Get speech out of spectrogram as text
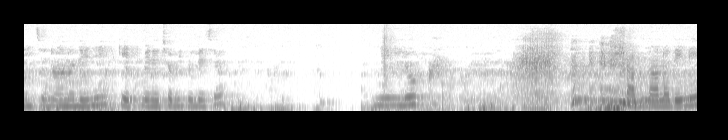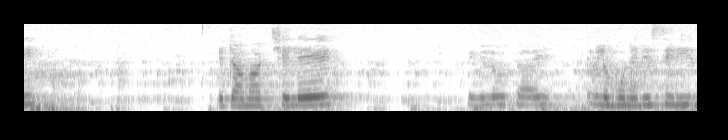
এই যে ননদিনী কেট মেরে ছবি তুলেছে। নিউ লুক সব ননদিনী। এটা আমার ছেলে। এগুলো তাই এগুলো বোনেদের সিরিজ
